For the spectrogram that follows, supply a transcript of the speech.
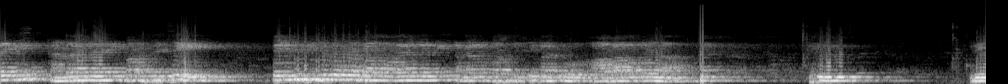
కానీ కండరాలు కానీ మనసు తెచ్చి పెళ్ళి తీసుకుంటే కూడా బాగా అవయాలు కానీ కండరాలు మనసు ఆ భాగంలో two three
